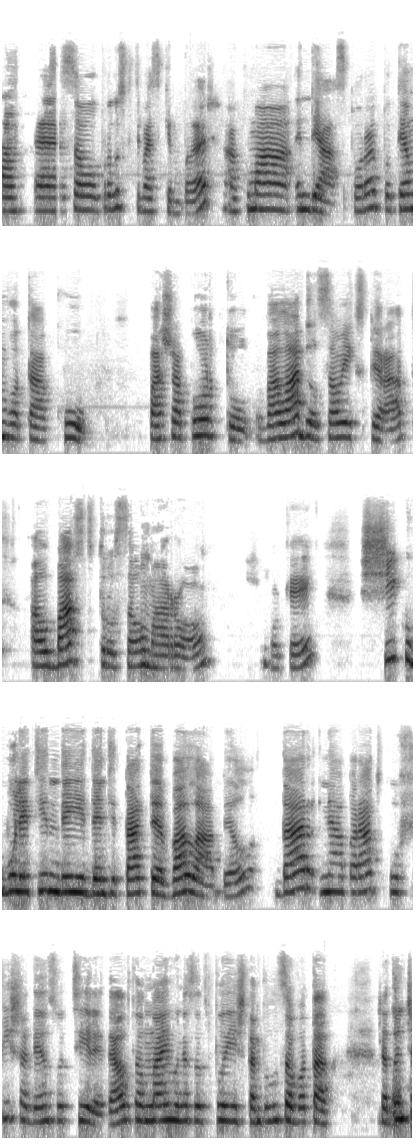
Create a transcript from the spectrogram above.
da. S-au produs câteva schimbări. Acum, în diaspora, putem vota cu pașaportul valabil sau expirat, albastru sau maro, ok? Și cu buletin de identitate valabil, dar neapărat cu fișa de însoțire. De altfel, n-ai unde să-ți pui ștampiluța votat. Și atunci,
